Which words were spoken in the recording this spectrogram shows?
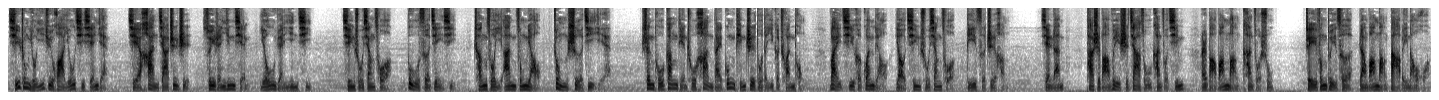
其中有一句话尤其显眼：“且汉家之治，虽人英贤，犹原姻戚，亲疏相错，度色渐细，诚所以安宗庙，重社稷也。”申屠刚点出汉代宫廷制度的一个传统：外戚和官僚要亲疏相错，彼此制衡。显然，他是把魏氏家族看作亲，而把王莽看作疏。这封对策让王莽大为恼火。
